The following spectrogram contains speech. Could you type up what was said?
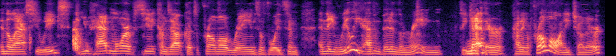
in the last few weeks. You've had more of Cena comes out, cuts a promo, Reigns avoids him, and they really haven't been in the ring together, no. cutting a promo on each other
